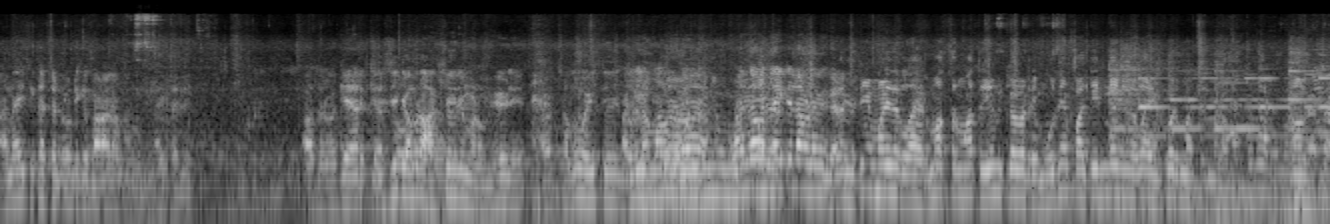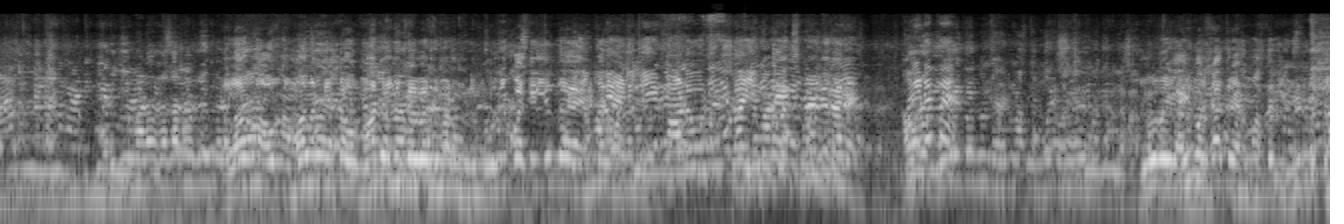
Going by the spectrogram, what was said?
ಅನೈತಿಕ ಚಟುವಟಿಕೆ ಭಾಳ ಮೇಡಮ್ ನೈಟಲ್ಲಿ ಅದ್ರ ಬಗ್ಗೆ ಯಾರು ಕೇರ್ ಕ್ಯಾಮ್ರಾ ಹಾಕ್ಸೇವ್ರಿ ಮೇಡಮ್ ಹೇಳಿ. ಅದ್ ಚಲೋ ಐತಿ. ಅಲ್ಲಿ ಒಂದ ಒಂದು ಲೈಟ್ ಇಲ್ಲ ಮೇಡಮ್ ಈಗ ಮೀಟಿಂಗ್ ಮಾಡಿದ್ರಲ್ಲ ಹೆಡ್ ಮಾಸ್ತರ್ ಮಾತು ಏನು ಕೇಳ್ಬೇಡ್ರಿ? ಮೂರನೇ ಪಾರ್ಟಿಯಿಂದ ನೀವೆಲ್ಲ ಎನ್ಕ್ವೈರಿ ಮಾಡ್ತೀರಿ ಮೇಡಮ್. ಎಲ್ಲರೂ ಅವ್ರನ್ನ ಅಮಾನತ್ ಇಟ್ಟು ಅವ್ರ ಮಾತು ಏನು ಕೇಳ್ಬೇಡ್ರಿ ಮೇಡಮ್. ನೀವು ಮೂರನೇ ಪಾರ್ಟಿಲಿಂದ ಇವರು ಈಗ ಐದು ವರ್ಷ ಹೆಡ್ ಮಾಸ್ತರ್ ಬಿಡ್ಬಿಟ್ಟು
